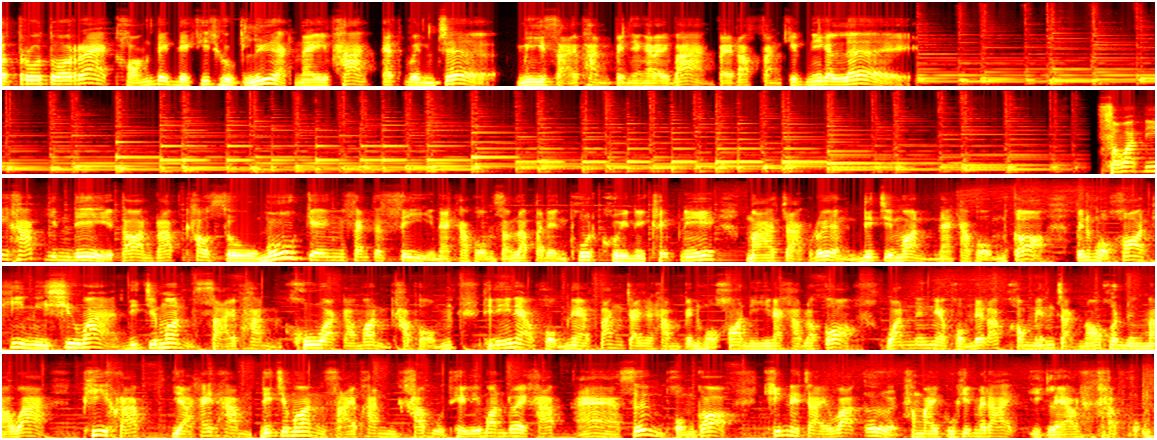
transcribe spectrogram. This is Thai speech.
ศัตรูตัวแรกของเด็กๆที่ถูกเลือกในภาคแอดเวนเจอร์มีสายพันธุ์เป็นอย่างไรบ้าง ไปรับฟังคลิปนี้กันเลย สวัสดีครับ ยินดีต้อนรับเข้าสู่มูเกงแฟนตาซีนะครับผมสำหรับประเด็นพูดคุยในคลิปนี้มาจากเรื่องดิจิมอนนะครับผมก็เป็นหัวข้อที่มีชื่อว่าดิจิมอนสายพันธุ์คูวากามอนครับผมทีนี้เนี่ยผมเนี่ยตั้งใจจะทำเป็นหัวข้อนี้นะครับแล้วก็วันหนึ่งเนี่ยผมได้รับคอมเมนต์จากน้องคนหนึ่งมาว่า พี่ครับอยากให้ทำดิจิมอนสายพันธุ์คาบูเทลิมอนด้วยครับอ่าซึ่งผมก็คิดในใจว่าเออทำไมกูคิดไม่ได้อีกแล้วนะครับผม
